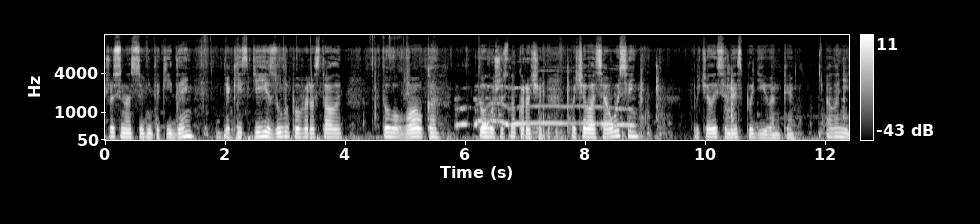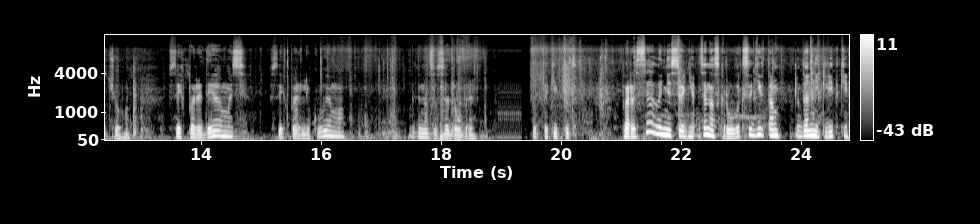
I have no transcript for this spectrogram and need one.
Щось у нас сьогодні такий день. Якісь тії зуби повиростали, в того вавка, того щось, ну коротше, почалася осінь, почалися несподіванки. Але нічого. Всіх передивимось, всіх перелікуємо. Буде у нас усе добре. Тут такі тут переселення сьогодні. Це нас кролик сидів там у дальній клітці.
